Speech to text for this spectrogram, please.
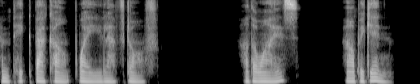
and pick back up where you left off. Otherwise, I'll begin.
